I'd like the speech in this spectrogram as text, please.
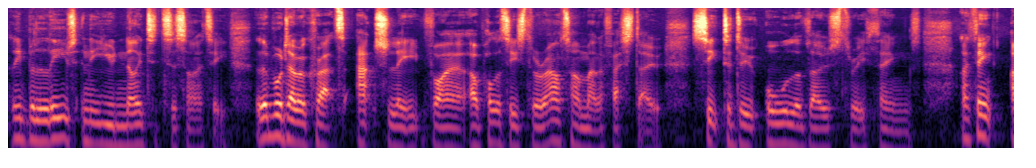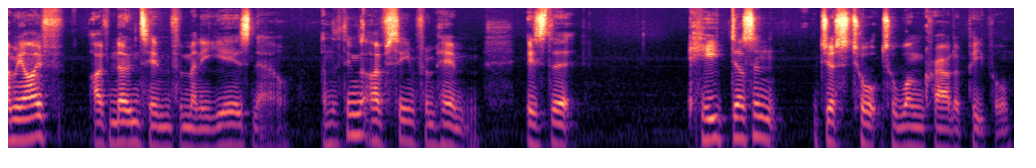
and he believes in a united society. The Liberal Democrats actually, via our policies throughout our manifesto, seek to do all of those three things. I think, I mean, I've I've known Tim for many years now, and the thing that I've seen from him is that he doesn't just talk to one crowd of people.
